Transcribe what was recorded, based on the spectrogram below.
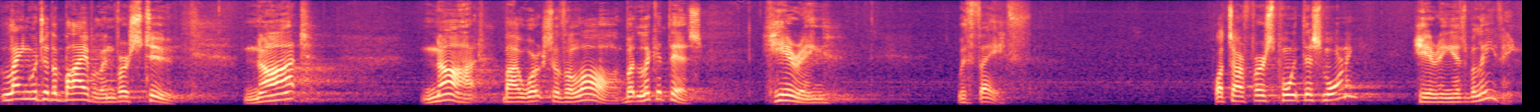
language of the Bible in verse 2. Not, not by works of the law, but look at this hearing with faith. What's our first point this morning? Hearing is believing.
